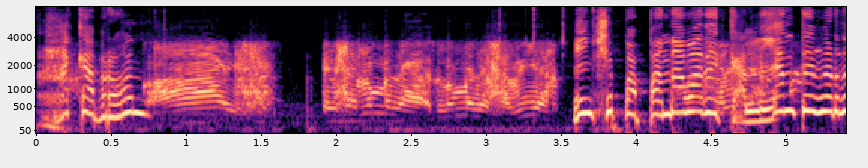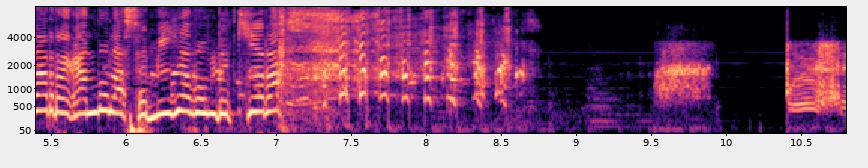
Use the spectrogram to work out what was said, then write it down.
Ah, cabrón. Ay, esa no me la, no me la sabía. Pinche papá andaba de caliente, ¿verdad? Regando la semilla donde quiera. Pues sí.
